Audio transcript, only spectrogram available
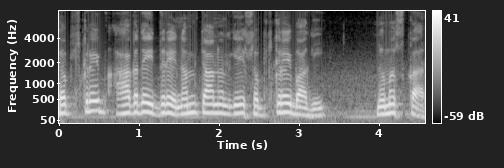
ಸಬ್ಸ್ಕ್ರೈಬ್ ಆಗದೇ ಇದ್ದರೆ ನಮ್ಮ ಚಾನಲ್ಗೆ ಸಬ್ಸ್ಕ್ರೈಬ್ ಆಗಿ. ನಮಸ್ಕಾರ.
